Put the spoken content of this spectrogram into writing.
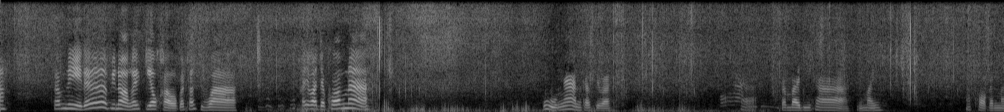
ะ ทำนี่เด้อพี่น้องไอ้เกี่ยวเขากันเขาสิว่าไอ้ว่าจะคล้องหน้าอู้งานครับสิว่าของหน้าค่ะสบายดีค่ะนี่ไหมมาขอกันไหม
